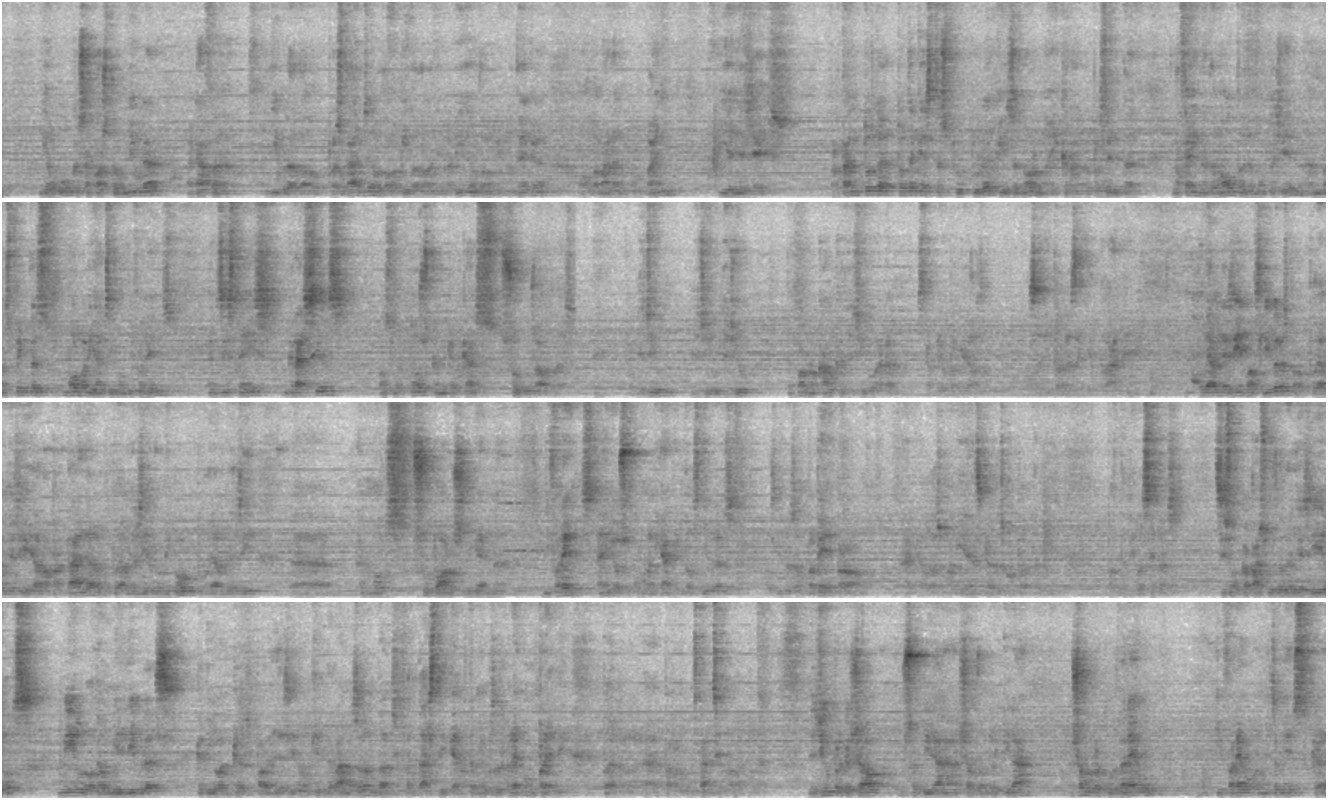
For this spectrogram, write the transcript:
hi ha algú que s'acosta a un llibre, agafa el llibre del prestatge o de la pila de la llibreria o de la biblioteca o el demana un company i el llegeix. Per tant, tota, tota aquesta estructura, que és enorme i que representa la feina de molta, de molta gent, amb aspectes molt variats i molt diferents, existeix gràcies als lectors, que en aquest cas sou vosaltres. Eh? Llegiu, llegiu, llegiu. Tampoc no cal que llegiu, ara sap greu perquè els, els editores aquí endavant, eh? Podeu llegir amb els llibres, però podeu llegir a la pantalla, podeu llegir en l'unibook, podeu llegir eh, amb molts suports, diguem-ne, diferents. Eh? Jo sóc un maniàtic dels llibres, els llibres en paper, però eh, les manies cadascú pot tenir, pot tenir les seves. Si sou capaços de llegir els 1.000 o 10.000 llibres que diuen que es poden llegir en el kit de l'Amazon, doncs fantàstic, eh? també us donarem un premi per, eh, per la constància de la lectura. Llegiu perquè això us servirà, això us enriquirà, això ho recordareu eh? i fareu, a més a més, que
